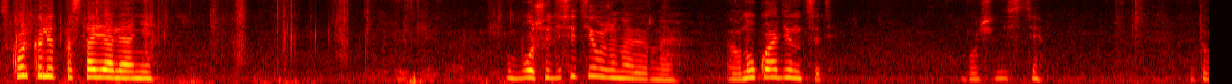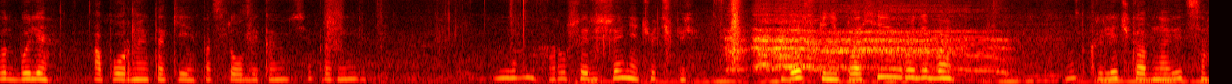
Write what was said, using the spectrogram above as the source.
Сколько лет простояли они? Больше десяти уже, наверное. Внуку одиннадцать. Больше десяти. Это вот были опорные такие под столбиками. Все прогнили. Ну, хорошее решение. Что теперь? Доски неплохие вроде бы. Вот крылечко обновится.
